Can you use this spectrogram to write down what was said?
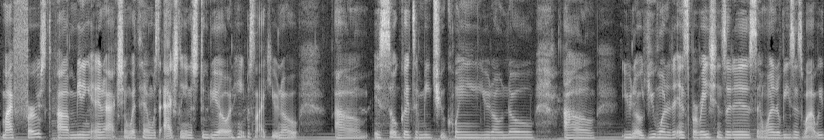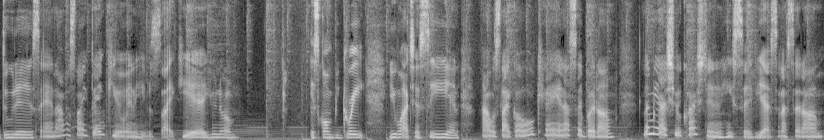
My first uh, meeting and interaction with him was actually in the studio, and he was like, you know, um, it's so good to meet you, Queen. You don't know, um, you know, you one of the inspirations of this, and one of the reasons why we do this. And I was like, thank you. And he was like, yeah, you know, it's gonna be great. You watch and see. And I was like, oh, okay. And I said, but um, let me ask you a question. And he said, yes. And I said, um,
